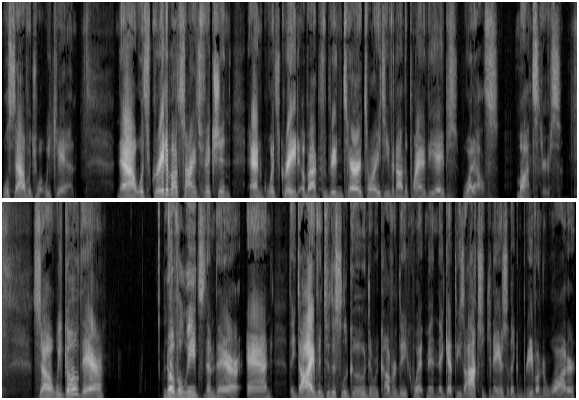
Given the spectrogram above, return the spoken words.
we'll salvage what we can. Now, what's great about science fiction and what's great about forbidden territories, even on the planet of the apes, what else? Monsters. So we go there. Nova leads them there, and they dive into this lagoon to recover the equipment, and they get these oxygenators so they can breathe underwater.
